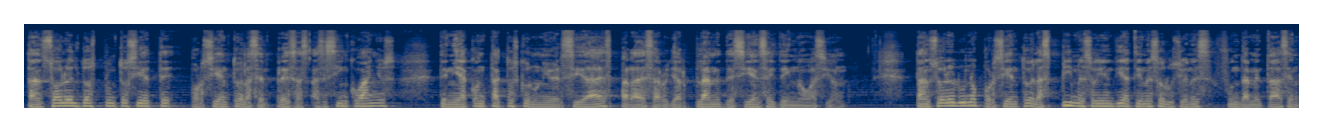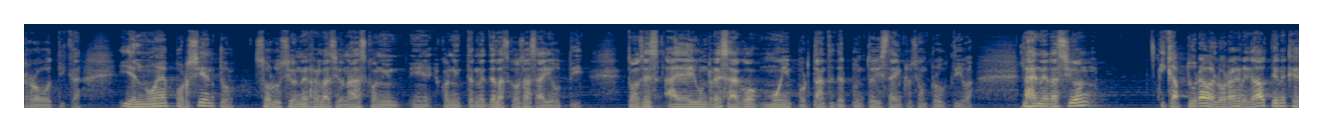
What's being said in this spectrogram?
tan solo el 2.7% de las empresas hace cinco años tenía contactos con universidades para desarrollar planes de ciencia y de innovación. Tan solo el 1% de las pymes hoy en día tiene soluciones fundamentadas en robótica y el 9% soluciones relacionadas con, eh, con, Internet de las Cosas IoT. Entonces ahí hay un rezago muy importante desde el punto de vista de inclusión productiva. La generación y captura de valor agregado tiene que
